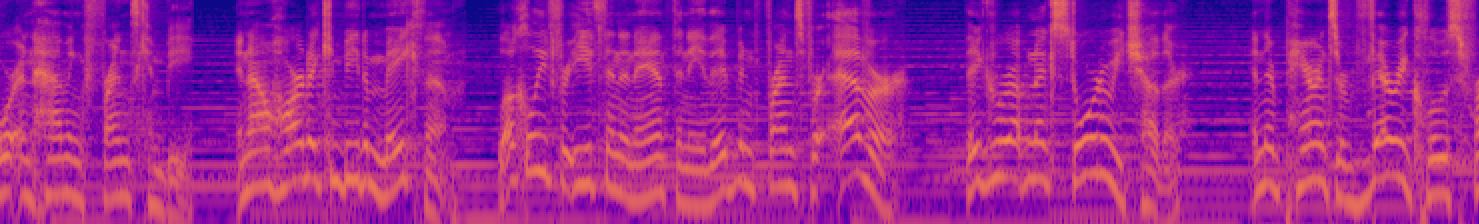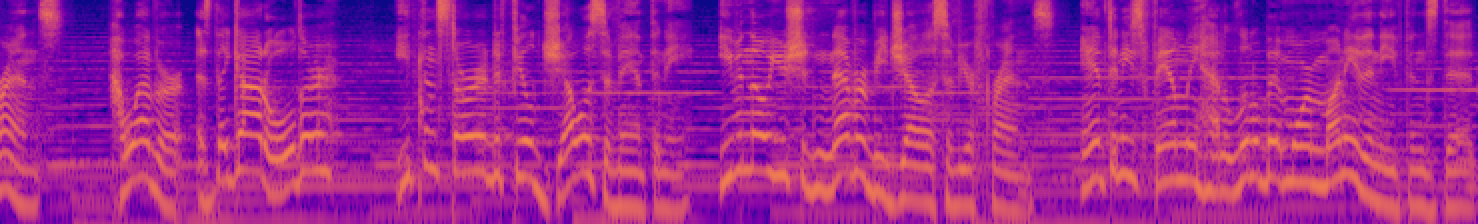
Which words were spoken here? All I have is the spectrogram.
important having friends can be, and how hard it can be to make them. Luckily for Ethan and Anthony, they've been friends forever. They grew up next door to each other, and their parents are very close friends. However, as they got older, Ethan started to feel jealous of Anthony, even though you should never be jealous of your friends. Anthony's family had a little bit more money than Ethan's did,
